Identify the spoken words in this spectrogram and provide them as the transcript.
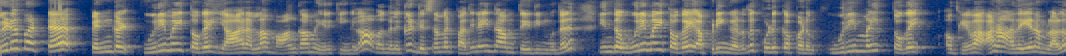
விடுபட்ட பெண்கள் உரிமை தொகை யாரெல்லாம் வாங்காம இருக்கீங்களோ அவங்களுக்கு டிசம்பர் பதினைந்தாம் தேதி முதல் இந்த உரிமை தொகை அப்படிங்கிறது கொடுக்கப்படும். உரிமை தொகை ஓகேவா ஆனா அதையே நம்மளால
